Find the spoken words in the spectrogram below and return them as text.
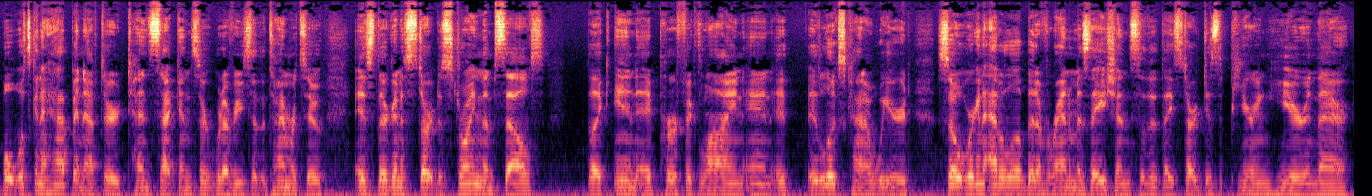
Well, what's going to happen after 10 seconds or whatever you set the timer to is they're going to start destroying themselves like in a perfect line and it, it looks kind of weird. So we're going to add a little bit of randomization so that they start disappearing here and there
